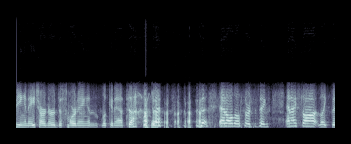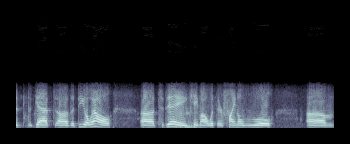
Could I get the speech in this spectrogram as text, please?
being an HR nerd this morning and looking at uh, at all those sorts of things. And I saw like the, the get uh, the DOL uh, today mm-hmm. came out with their final rule, um,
